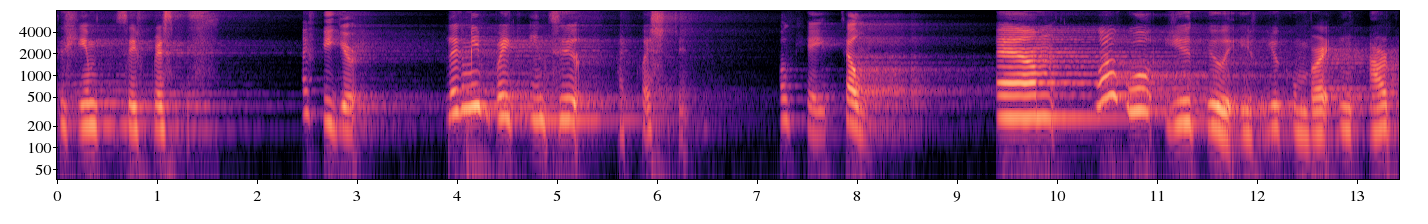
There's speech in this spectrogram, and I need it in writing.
to him to save Christmas. I figure. Let me break into a question. Okay, tell me. Um, what would you do if you convert in Arvin?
